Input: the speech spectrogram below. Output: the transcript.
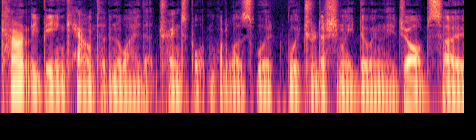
currently being counted in the way that transport modelers were, were traditionally doing their jobs. So,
